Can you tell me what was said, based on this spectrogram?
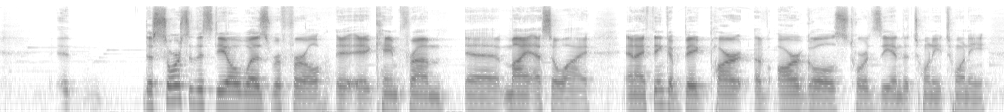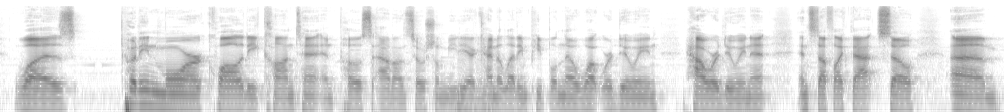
the source of this deal was referral. It, it came from uh, my SOI, and I think a big part of our goals towards the end of 2020 was putting more quality content and posts out on social media, kind of letting people know what we're doing, how we're doing it, and stuff like that. So, um,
